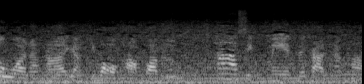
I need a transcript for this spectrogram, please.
ตัวนะคะ อย่างที่บอกค่ะความลึก 50 เมตรด้วยกันนะคะ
